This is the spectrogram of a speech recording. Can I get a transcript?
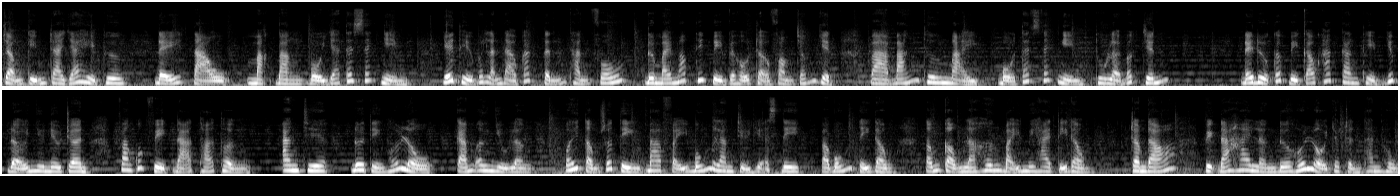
chậm kiểm tra giá hiệp thương để tạo mặt bằng bộ giá test xét nghiệm, giới thiệu với lãnh đạo các tỉnh, thành phố đưa máy móc thiết bị về hỗ trợ phòng chống dịch và bán thương mại bộ test xét nghiệm thu lợi bất chính. Để được các bị cáo khác can thiệp giúp đỡ như nêu trên, Phan Quốc Việt đã thỏa thuận ăn chia, đưa tiền hối lộ, cảm ơn nhiều lần với tổng số tiền 3,45 triệu USD và 4 tỷ đồng, tổng cộng là hơn 72 tỷ đồng. Trong đó, Việt đã hai lần đưa hối lộ cho Trịnh Thanh Hùng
